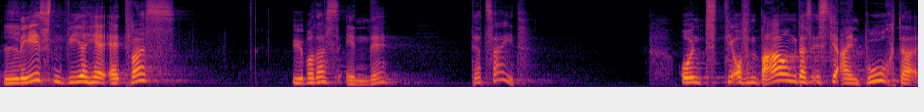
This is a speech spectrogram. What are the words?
lesen wir hier etwas über das Ende der Zeit. Und die Offenbarung, das ist ja ein Buch, da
